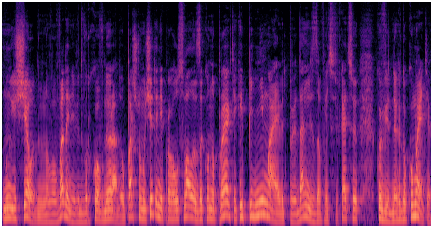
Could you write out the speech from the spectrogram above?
Ну і ще одне нововведення від Верховної Ради. У першому читанні проголосували законопроект, який піднімає відповідальність за фальсифікацію ковідних документів.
